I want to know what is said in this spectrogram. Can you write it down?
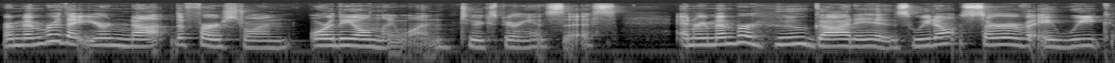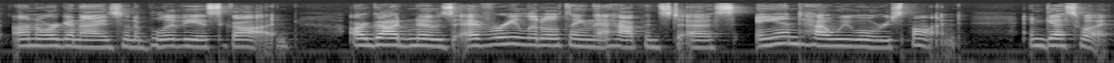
remember that you're not the first one or the only one to experience this. And remember who God is. We don't serve a weak, unorganized, and oblivious God. Our God knows every little thing that happens to us and how we will respond. And guess what?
